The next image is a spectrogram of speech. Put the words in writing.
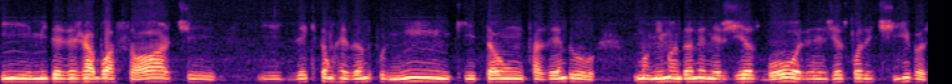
e me desejar boa sorte e dizer que estão rezando por mim que estão fazendo me mandando energias boas energias positivas.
